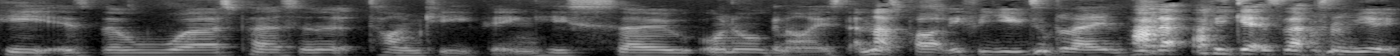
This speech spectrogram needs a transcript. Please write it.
he is the worst person at timekeeping. He's so unorganized, and that's partly for you to blame. That, he gets that from you.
